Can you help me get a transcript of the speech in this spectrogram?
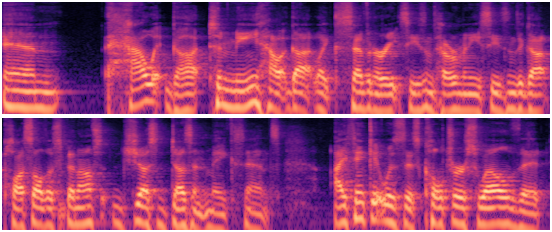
and how it got to me, how it got like seven or eight seasons, however many seasons it got, plus all the spinoffs, just doesn't make sense. I think it was this culture swell that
